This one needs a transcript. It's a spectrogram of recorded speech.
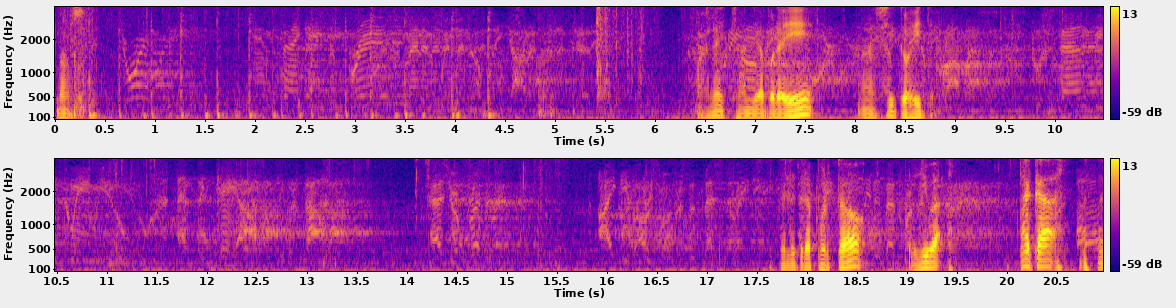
Vamos a ver. Vale, están ya por ahí. Así, cojito Teletransportado Por allí va. Ataca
